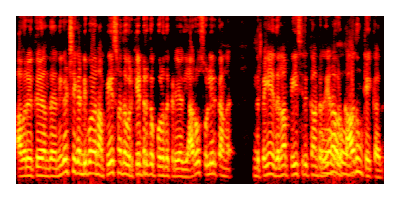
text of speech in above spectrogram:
அவருக்கு அந்த நிகழ்ச்சி கண்டிப்பா நான் பேசினது அவர் கேட்டிருக்க போறது கிடையாது. யாரோ சொல்லியிருக்காங்க. இந்த பையன் இதெல்லாம் பேசியிருக்கான்றது. ஏன்னா அவர். காதும் கேட்காது.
